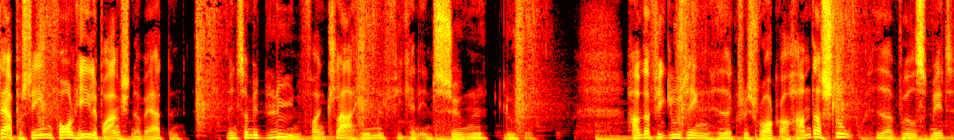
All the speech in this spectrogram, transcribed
der på scenen foran hele branchen og verden. Men som et lyn fra en klar himmel fik han en syngende lussing. Ham, der fik lussingen, hedder Chris Rock, og ham, der slog, hedder Will Smith.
